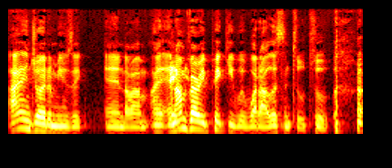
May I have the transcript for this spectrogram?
I enjoy the music, and um, I, and I'm very picky with what I listen to too.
